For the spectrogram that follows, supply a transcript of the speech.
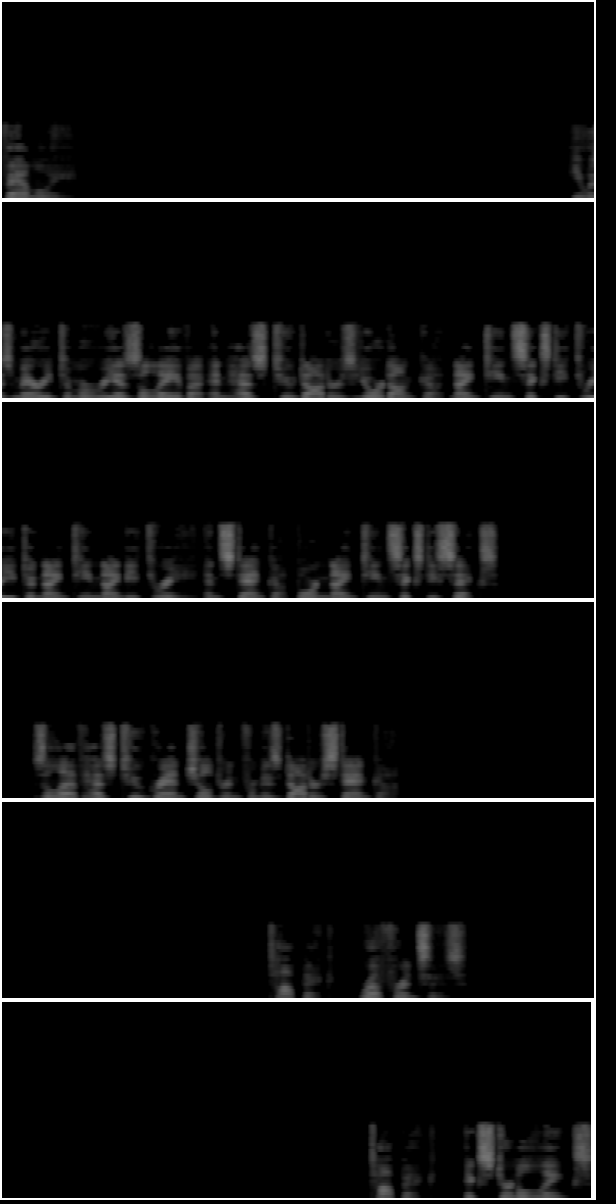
Family He was married to Maria Zheleva and has two daughters Yordanka (1963–1993) and Stanka, born 1966. Zhelev has two grandchildren from his daughter Stanka. Topic References. Topic External links.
